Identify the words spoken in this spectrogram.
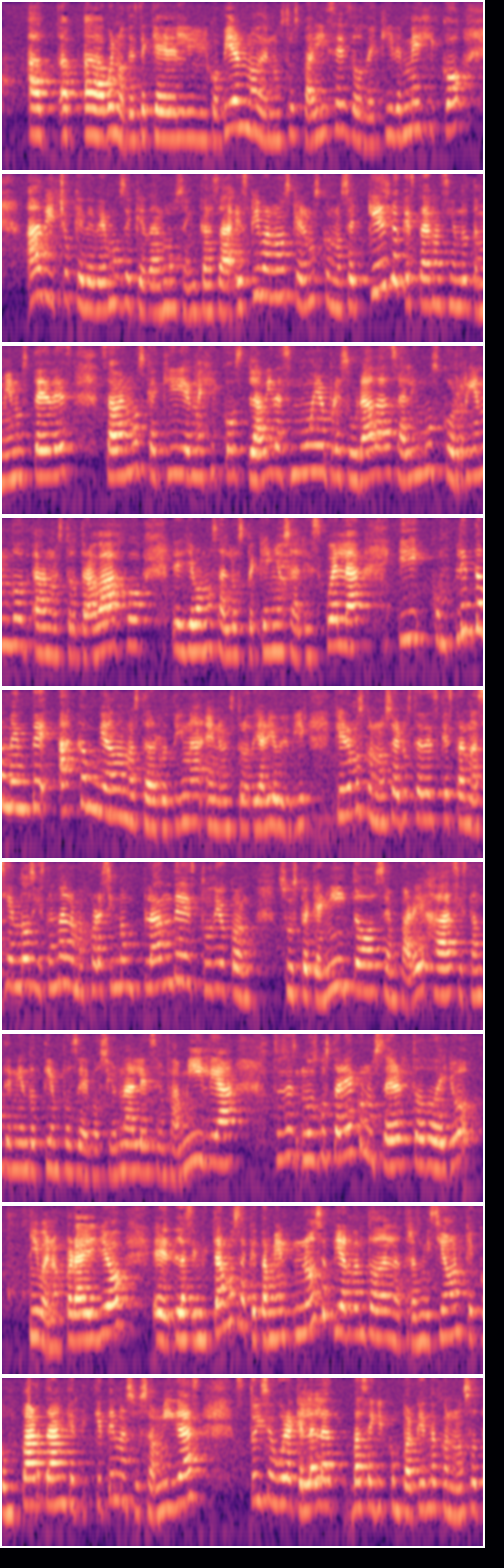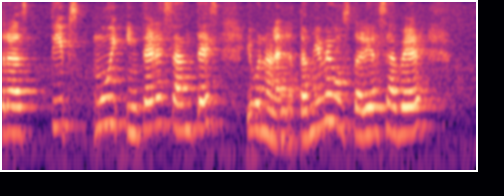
bueno, desde que el gobierno de nuestros países o de aquí de México ha dicho que debemos de quedarnos en casa. Escríbanos, queremos conocer qué es lo que están haciendo también ustedes. Sabemos que aquí en México la vida es muy apresurada, salimos corriendo a nuestro trabajo, eh, llevamos a los pequeños a la escuela y completamente ha cambiado nuestra rutina en nuestro diario vivir. Queremos conocer ustedes qué están haciendo, si están a lo mejor haciendo un plan de estudio con sus pequeñitos, en pareja, si están teniendo tiempos devocionales en familia. Entonces, nos gustaría conocer todo ello. Y bueno, para ello eh, las invitamos a que también no se pierdan toda la transmisión, que compartan, que etiqueten a sus amigas. Estoy segura que Lala va a seguir compartiendo con nosotras tips muy interesantes. Y bueno, Lala, también me gustaría saber,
